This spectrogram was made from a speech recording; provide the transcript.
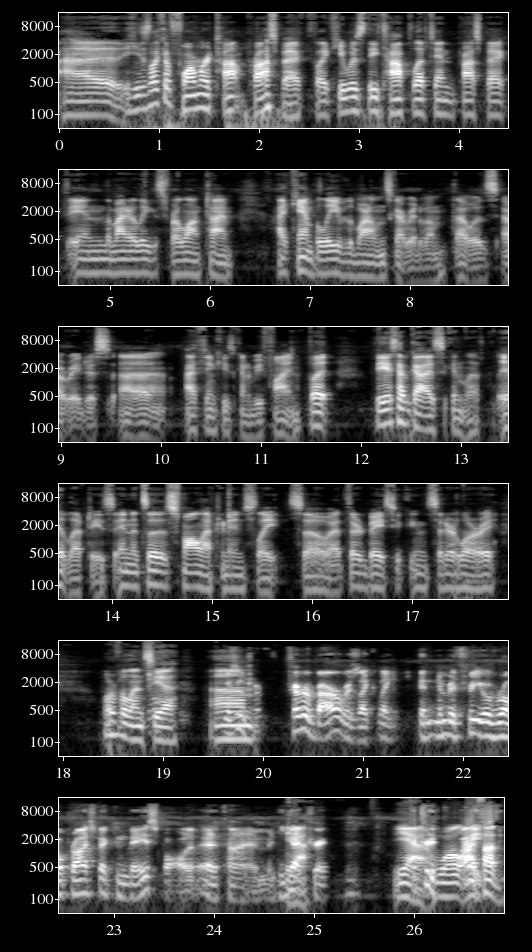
Uh, he's like a former top prospect. Like he was the top left-handed prospect in the minor leagues for a long time. I can't believe the Marlins got rid of him. That was outrageous. Uh, I think he's going to be fine. But the A's have guys that can left, hit lefties, and it's a small afternoon slate. So at third base, you can consider Lawrie or Valencia. Um, Trevor Bauer was like like the number three overall prospect in baseball at, at a time, and he Yeah. got traded. Yeah, traded well, I thought?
